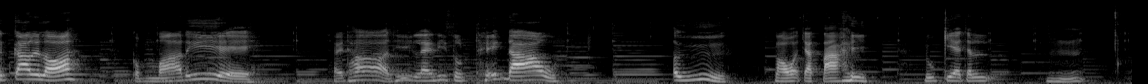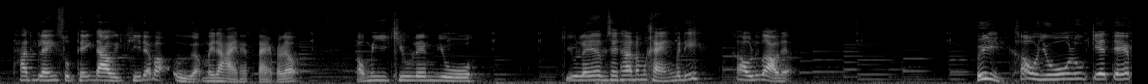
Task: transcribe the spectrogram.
99เก้าเลยเหรอ ก็มาดิ ใช้ท่าที่แรงที่สุดเทคดาวเออเราจะตาย ลูกเกียร์จะอื้าที่แรงที่สุดเทคดาวอีกทีได้ปะเออไม่ได้นะแตกไปแล้ว เรามีคิวเลมอยู่คิวเลมใช้ท่าน้ำแข็งไปดิเข้าหรือเปล่าเนี่ยเฮ้ยเข้าอยู่ลูกเกียร์เจ็บ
